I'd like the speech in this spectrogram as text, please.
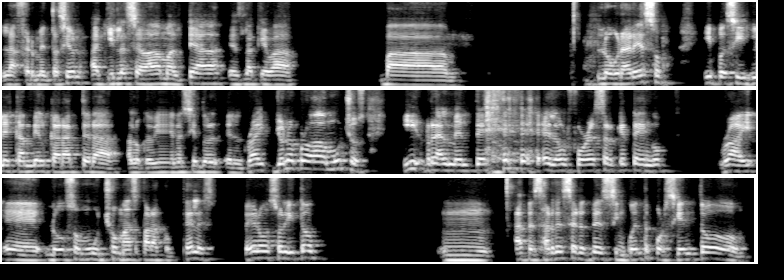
la fermentación. Aquí la cebada malteada es la que va, va lograr eso. Y pues sí, le cambia el carácter a, lo que viene siendo el, rye. Yo no he probado muchos y realmente el Old Forester que tengo rye eh, lo uso mucho más para cócteles, pero solito, mm, a pesar de ser de 50%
